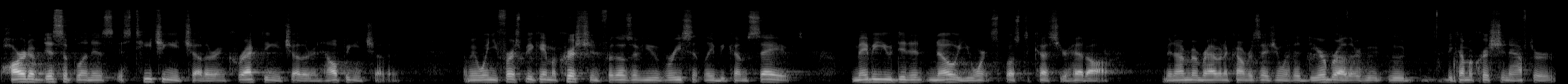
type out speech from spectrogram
part of discipline is, is teaching each other and correcting each other and helping each other. I mean, when you first became a Christian, for those of you who've recently become saved, maybe you didn't know you weren't supposed to cuss your head off. I mean, I remember having a conversation with a dear brother who, who'd become a Christian after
